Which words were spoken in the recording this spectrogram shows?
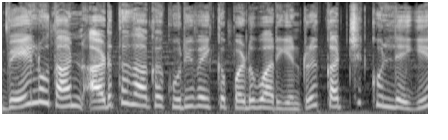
வேலுதான் அடுத்ததாக குறிவைக்கப்படுவார் என்று கட்சிக்குள்ளேயே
